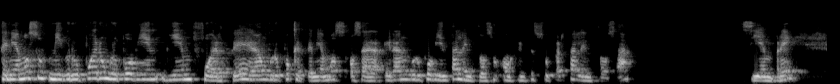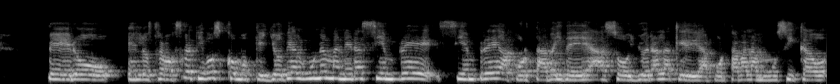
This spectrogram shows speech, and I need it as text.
teníamos, mi grupo era un grupo bien, bien fuerte, era un grupo que teníamos, o sea, era un grupo bien talentoso, con gente súper talentosa, siempre, pero en los trabajos creativos como que yo de alguna manera siempre, siempre aportaba ideas o yo era la que aportaba la música, o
